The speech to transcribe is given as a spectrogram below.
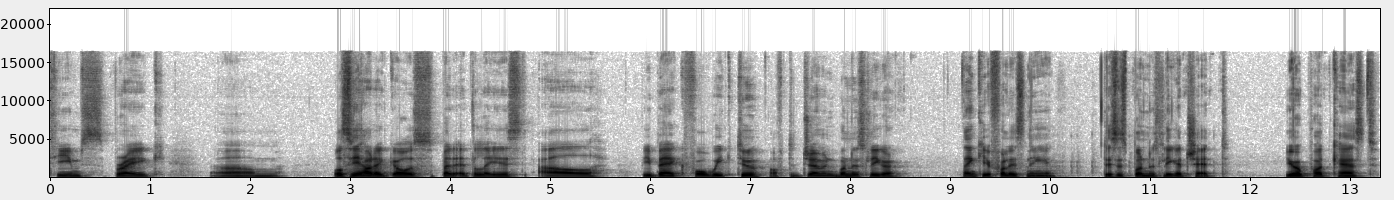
teams break. Um, we'll see how that goes, but at the latest I'll be back for week two of the German Bundesliga. Thank you for listening in. This is Bundesliga Chat, your podcast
